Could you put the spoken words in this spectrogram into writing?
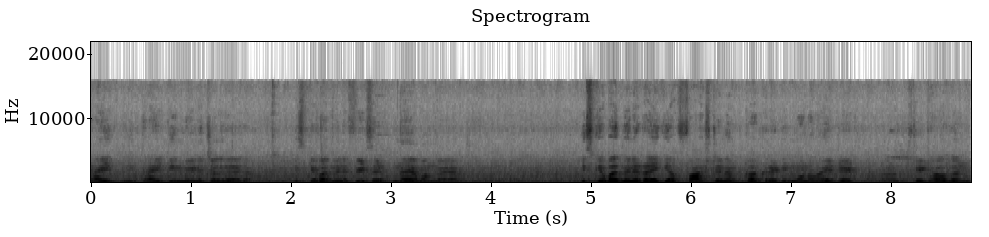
ढाई ढाई तीन महीने चल गया था इसके बाद मैंने फिर से नया मंगाया। इसके बाद मैंने ट्राई किया फास्ट एन अप का क्रेटिन मोनोहाइड्रेट थ्री थाउज़ेंड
